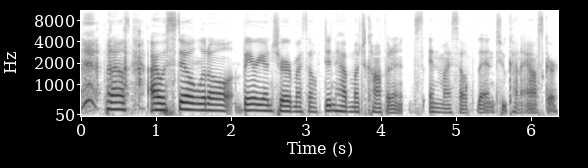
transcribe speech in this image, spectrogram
but I was, I was still a little very unsure of myself. Didn't have much confidence in myself then to kind of ask her.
